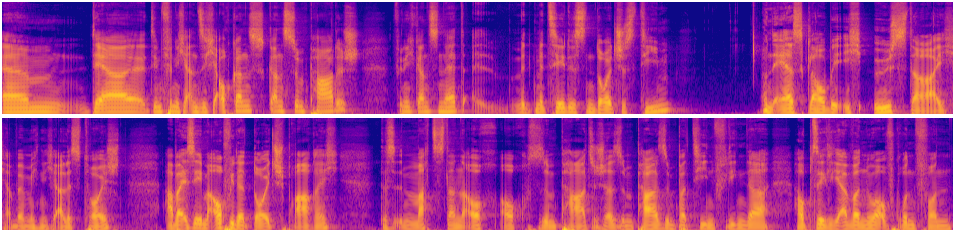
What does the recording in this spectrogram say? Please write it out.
ähm, der, den finde ich an sich auch ganz, ganz sympathisch, finde ich ganz nett. Äh, mit Mercedes ein deutsches Team und er ist, glaube ich, Österreicher, wenn mich nicht alles täuscht. Aber ist eben auch wieder deutschsprachig. Das macht es dann auch, auch sympathisch. Also ein paar Sympathien fliegen da hauptsächlich einfach nur aufgrund von,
